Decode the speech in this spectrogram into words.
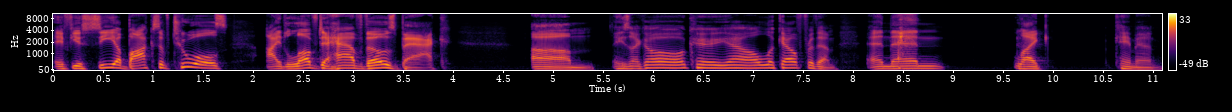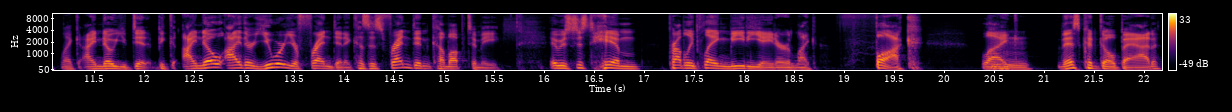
if you see a box of tools, I'd love to have those back." Um, he's like, "Oh, okay, yeah, I'll look out for them." And then like, "Okay, man, like I know you did it because I know either you or your friend did it cuz his friend didn't come up to me. It was just him probably playing mediator like, "Fuck." Like Mhm. this could go bad.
